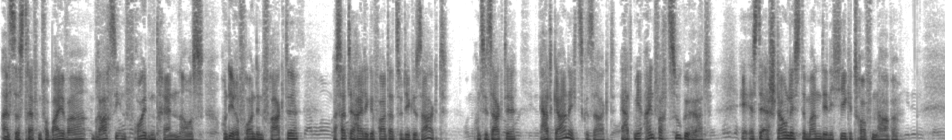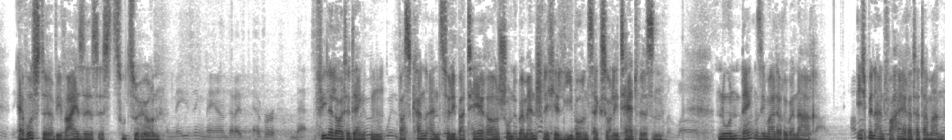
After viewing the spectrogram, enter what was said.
Als das Treffen vorbei war, brach sie in Freudentränen aus und ihre Freundin fragte, was hat der Heilige Vater zu dir gesagt? Und sie sagte, er hat gar nichts gesagt, er hat mir einfach zugehört. Er ist der erstaunlichste Mann, den ich je getroffen habe. Er wusste, wie weise es ist, zuzuhören. Viele Leute denken, was kann ein Zölibatärer schon über menschliche Liebe und Sexualität wissen? Nun denken Sie mal darüber nach. Ich bin ein verheirateter Mann,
